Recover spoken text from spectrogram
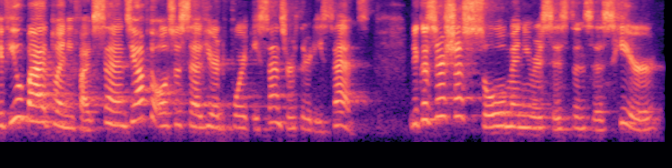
If you buy at 25 cents, you have to also sell here at 40 cents or 30 cents because there's just so many resistances here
